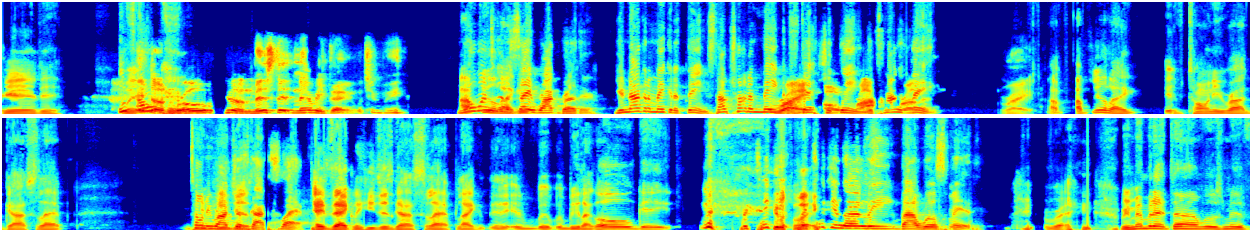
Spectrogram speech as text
Yeah, it is. It's When- it over. done rolled. You done missed it and everything. What you mean? I No one's gonna like say it- Rock Brother. You're not gonna make it a thing. Stop trying to make Right, that your a oh, thing. Rock It's not Brother. a thing. Right. I, I feel like if Tony Rock got slapped, Tony Rock just got slapped. exactly. He just got slapped. Like it, it, it would be like, oh, okay, Particu- Like- particularly by Will Smith. right. Remember that time Will Smith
